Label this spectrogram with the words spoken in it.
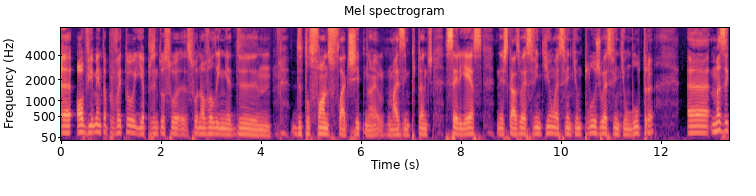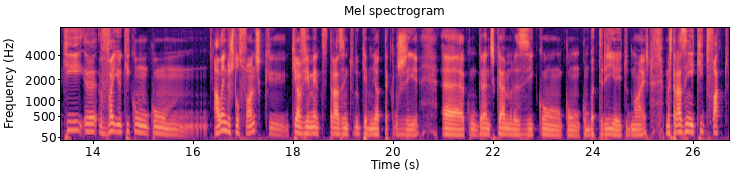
Uh, obviamente aproveitou e apresentou a sua, a sua nova linha de, de telefones flagship, não é? os mais importantes, série S, neste caso o S21, o S21 Plus, o S21 Ultra. Uh, mas aqui uh, veio aqui com, com além dos telefones que, que obviamente trazem tudo o que é melhor de tecnologia uh, com grandes câmaras e com, com, com bateria e tudo mais mas trazem aqui de facto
